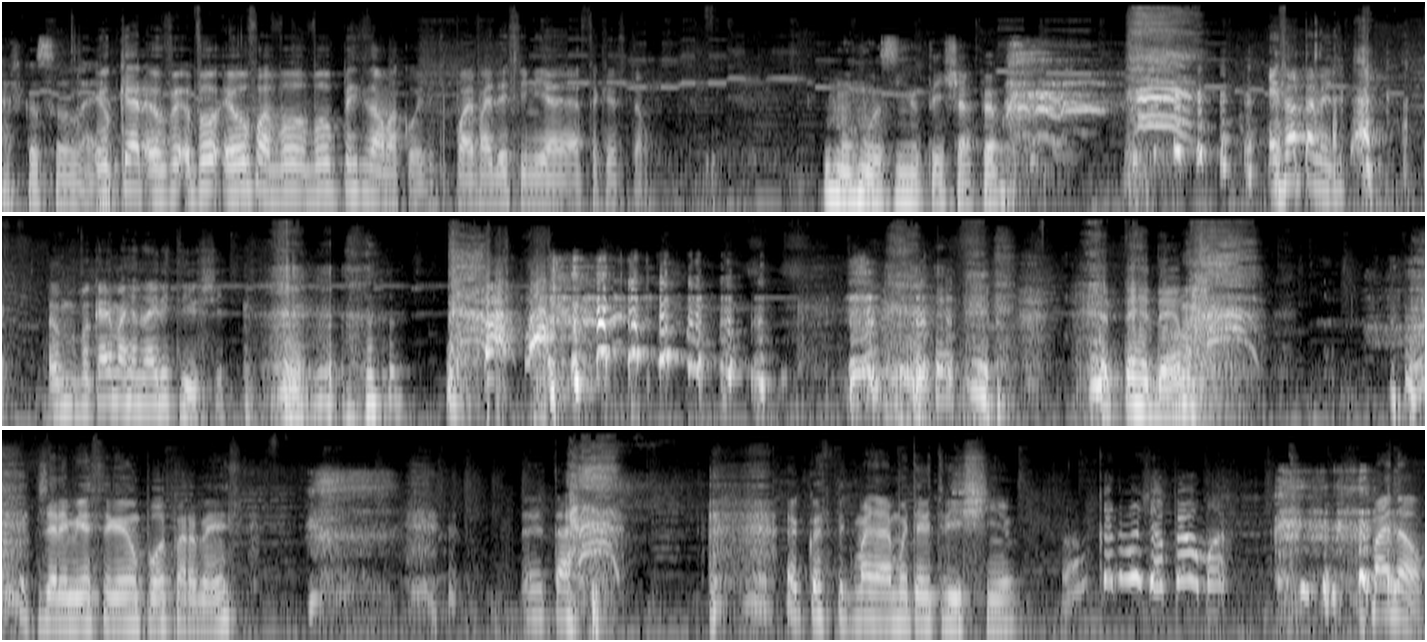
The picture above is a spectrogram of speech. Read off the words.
Acho que eu sou leve. eu quero. Eu vou, eu vou, vou, vou pesquisar uma coisa que pode, vai definir essa questão. O Mumuzinho tem chapéu? Exatamente. Eu quero imaginar ele triste. Perdemos. Jeremias, você ganhou um ponto, parabéns. Ele tá... Eu consigo imaginar muito ele tristinho. Cadê meu chapéu, mano? Mas não.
